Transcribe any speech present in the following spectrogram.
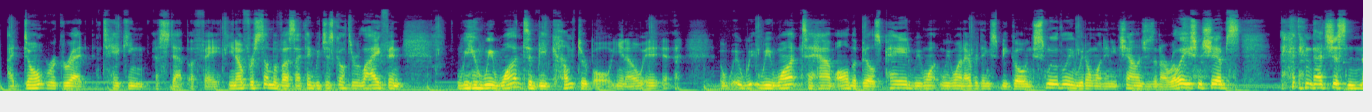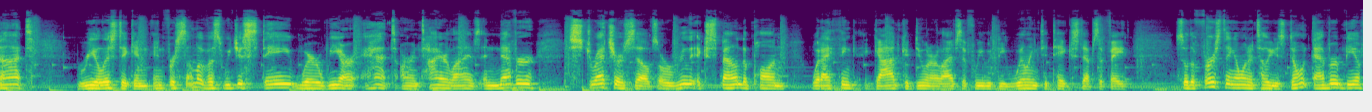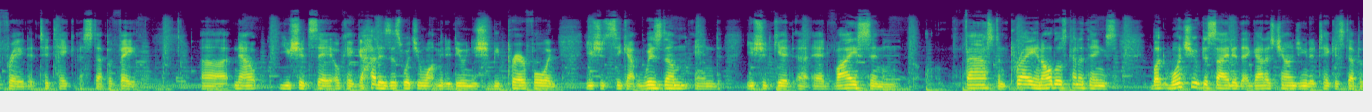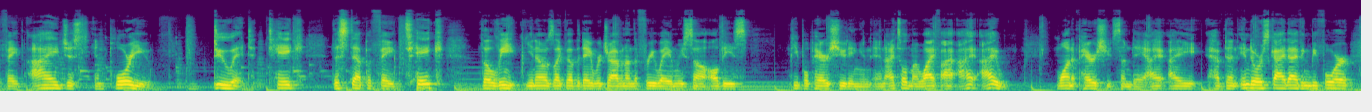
I don't regret taking a step of faith. You know, for some of us, I think we just go through life and we we want to be comfortable. You know, it, we, we want to have all the bills paid. We want we want everything to be going smoothly. We don't want any challenges in our relationships, and that's just not realistic. And, and for some of us, we just stay where we are at our entire lives and never stretch ourselves or really expound upon what I think God could do in our lives if we would be willing to take steps of faith. So, the first thing I want to tell you is don't ever be afraid to take a step of faith. Uh, now, you should say, okay, God, is this what you want me to do? And you should be prayerful and you should seek out wisdom and you should get uh, advice and fast and pray and all those kind of things. But once you've decided that God is challenging you to take a step of faith, I just implore you do it. Take the step of faith. Take the leap. You know, it was like the other day we're driving on the freeway and we saw all these people parachuting. And, and I told my wife, I, I, I want to parachute someday. I, I have done indoor skydiving before,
